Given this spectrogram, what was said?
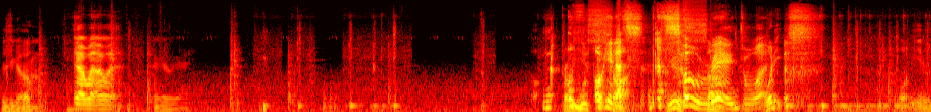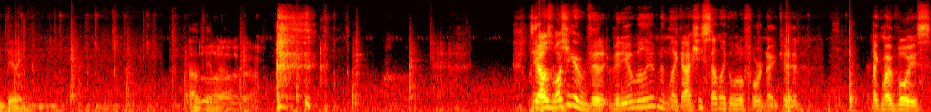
Did you go? Yeah, I went, I went. Okay, okay. No, Bro, you okay, suck. that's that's You so suck. rigged. What? What do you- What are you even doing? Okay, no. Dude, I was watching your vi video, William, and like I actually sound like a little Fortnite kid. Like my voice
